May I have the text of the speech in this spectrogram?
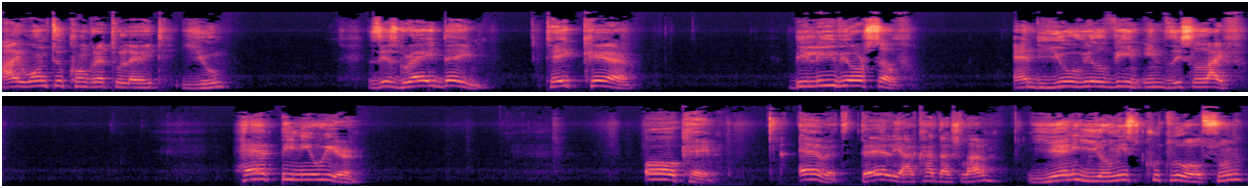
I want to congratulate you this great day. Take care. Believe yourself and you will win in this life. Happy New Year. Okay. Evet, değerli arkadaşlar, yeni yılınız kutlu olsun.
